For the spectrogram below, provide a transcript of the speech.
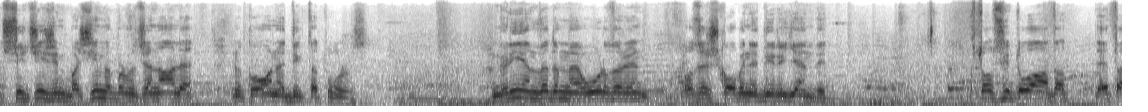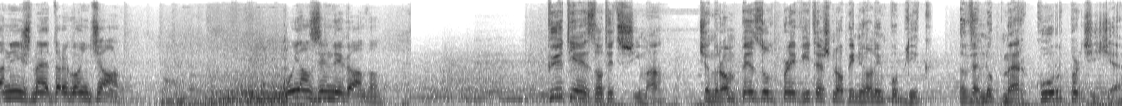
siç ishin bashkime profesionale në kohën e diktaturës. Ngrihen vetëm me urdhërin ose shkopin e dirigjentit. Këto situatat e tanishme e tregojnë qartë. Ku janë sindikatët? Pyetja e zotit Shima qëndron pezull prej vitesh në opinionin publik dhe nuk merr kurrë përgjigje.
